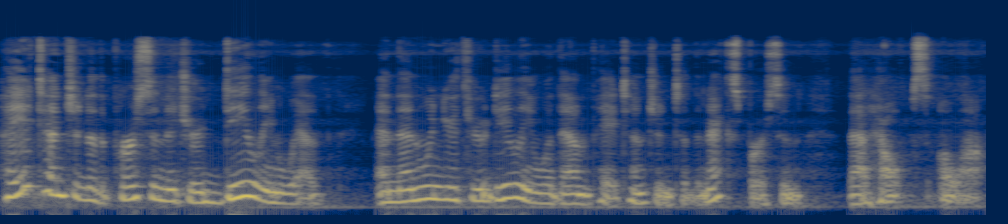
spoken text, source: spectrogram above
pay attention to the person that you're dealing with. And then when you're through dealing with them, pay attention to the next person. That helps a lot.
